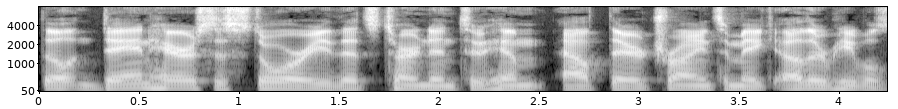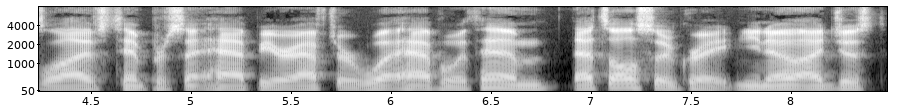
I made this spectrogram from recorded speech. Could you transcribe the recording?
The Dan Harris's story that's turned into him out there trying to make other people's lives 10% happier after what happened with him, that's also great. You know, I just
